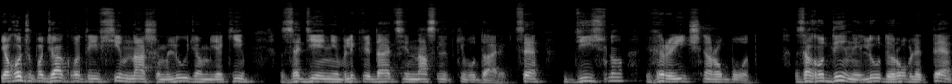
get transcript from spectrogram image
Я хочу подякувати і всім нашим людям, які задіяні в ліквідації наслідків ударів. Це дійсно героїчна робота. За години люди роблять те,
